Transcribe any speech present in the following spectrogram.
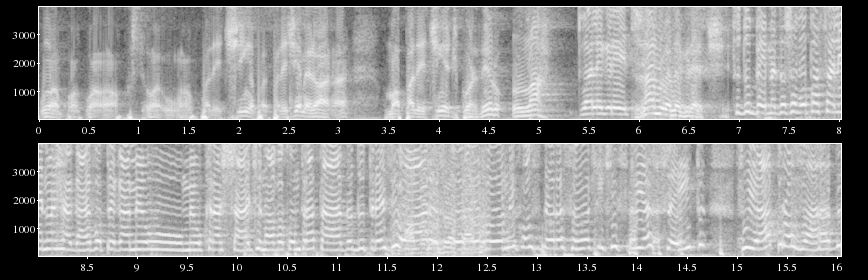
uma, uma, uma, paletinha, paletinha melhor, né? Uma paletinha de cordeiro lá do Alegrete. Lá no Alegrete. Tudo bem, mas eu já vou passar ali no RH e vou pegar meu, meu crachá de nova contratada do 13 horas. Estou levando em consideração aqui que fui aceita, fui aprovada.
